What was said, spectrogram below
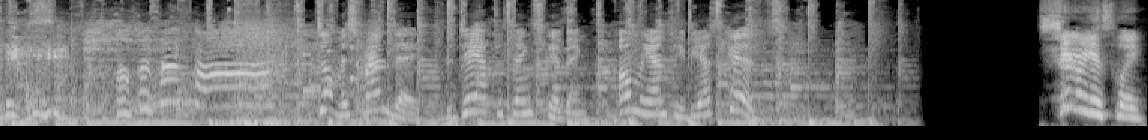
Don't miss Friend Day, the day after Thanksgiving, only on PBS Kids. Seriously,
